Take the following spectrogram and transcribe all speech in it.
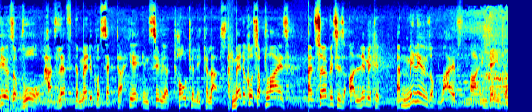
years of war has left the medical sector here in Syria totally collapsed. Medical supplies and services are limited and millions of lives are in danger.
